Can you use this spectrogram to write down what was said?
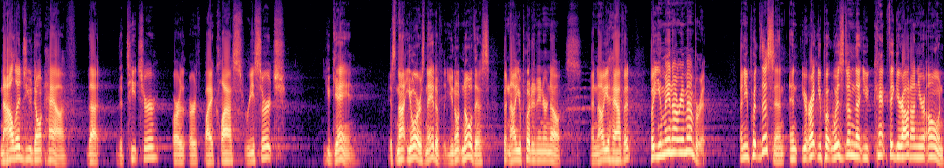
knowledge you don't have that the teacher or, or by class research you gain. It's not yours natively. You don't know this, but now you put it in your notes. And now you have it, but you may not remember it. And you put this in, and you're right, you put wisdom that you can't figure out on your own,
